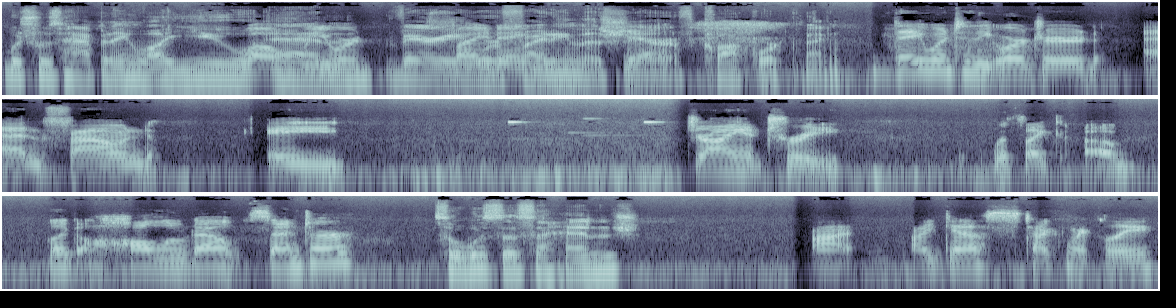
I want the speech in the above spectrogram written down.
Which was happening while you Well, we and were Very were fighting- fighting the yeah. sheriff clockwork thing. They went to the orchard and found a giant tree with like a like a hollowed out center. So was this a henge? I I guess technically,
